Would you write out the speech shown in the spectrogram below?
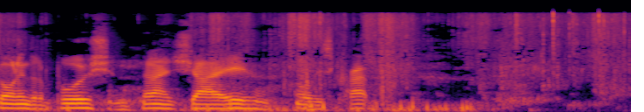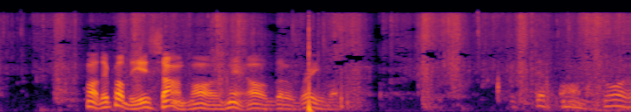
going into the bush and they don't shave and all this crap. Oh, there probably is some. Oh, man, oh, I've got to agree. But oh my god,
